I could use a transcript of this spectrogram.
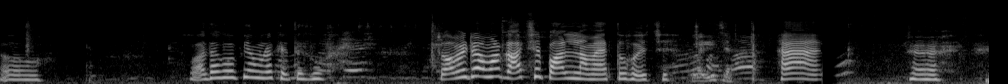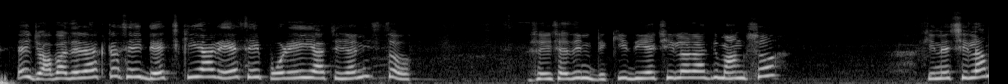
ও বাঁধাকপি আমরা খেতে খুব টমেটো আমার গাছে পারলাম এত হয়েছে। হ্যাঁ। হ্যাঁ। এই জবাদের একটা সেই ডেচকি আর এ সেই পড়েই আছে জানিস তো? সেই সেদিন কি দিয়েছিল নাকি মাংস? কিনেছিলাম।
